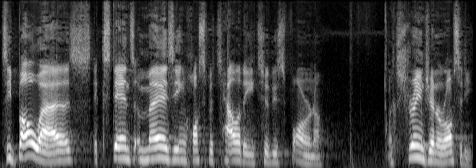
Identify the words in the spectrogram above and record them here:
See, Boaz extends amazing hospitality to this foreigner, extreme generosity.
